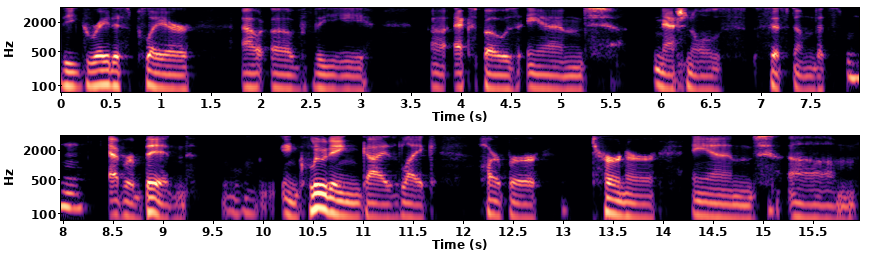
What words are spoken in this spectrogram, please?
the greatest player out of the uh, Expos and Nationals system that's Mm-hmm. ever been, including guys like Harper, Turner, and um,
